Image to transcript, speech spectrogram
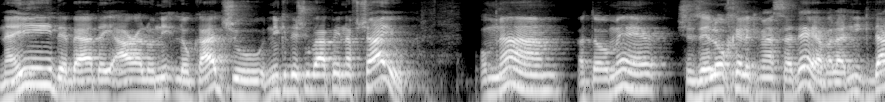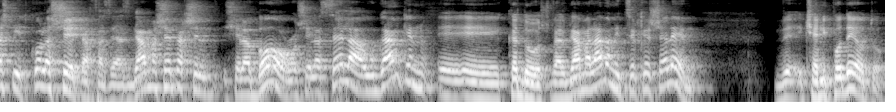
נאי דבעדי ערא לא, לא קדשו, נקדשו באפי נפשיו. אמנם אתה אומר שזה לא חלק מהשדה, אבל אני הקדשתי את כל השטח הזה, אז גם השטח של, של הבור או של הסלע הוא גם כן אה, אה, קדוש, וגם עליו אני צריך לשלם, כשאני פודה אותו.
